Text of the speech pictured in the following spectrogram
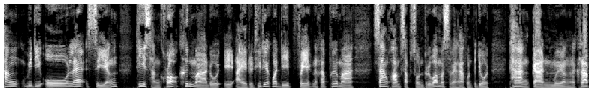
ทั้งวิดีโอและเสียงที่สังเคราะห์ขึ้นมาโดย AI หรือที่เรียกว่า Deep Fake นะครับเพื่อมาสร้างความสับสนหรือว่ามาแสวงหาผลประโยชน์ทางการเมืองนะครับ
